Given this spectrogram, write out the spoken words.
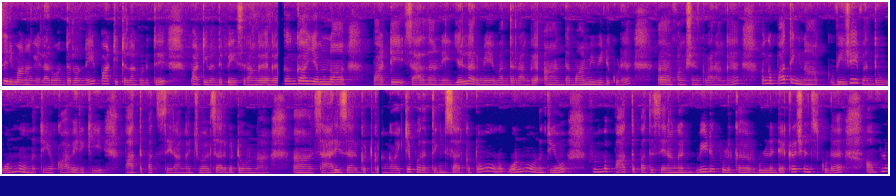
சரிம்மா நாங்கள் எல்லோரும் வந்துடுறோன்னே பாட்டிகிட்டலாம் கொடுத்து பாட்டி வந்து பேசுகிறாங்க கங்கா யமுனா பாட்டி சாரதானி எல்லாருமே வந்துடுறாங்க. அந்த மாமி வீடு கூட ஃபங்க்ஷனுக்கு வராங்க. அங்கே பார்த்தீங்கன்னா விஜய் வந்து ஒன்று ஒன்றுத்தையும் காவேரிக்கு பார்த்து பார்த்து செய்கிறாங்க ஜுவல்ஸாக இருக்கட்டும் நான் சாரீஸாக இருக்கட்டும் அங்கே வைக்க போகிற திங்ஸாக இருக்கட்டும் ஒன்று ஒன்று ஒன்றுத்தையும் ரொம்ப பார்த்து பார்த்து செய்கிறாங்க வீடு புழுக்க உள்ள டெக்கரேஷன்ஸ் கூட அவ்வளோ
